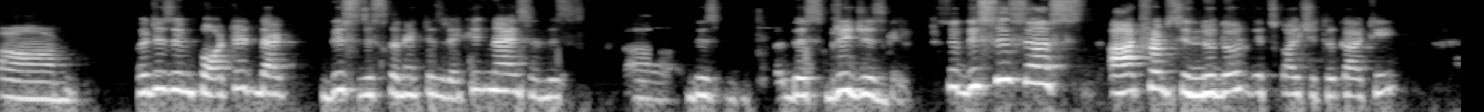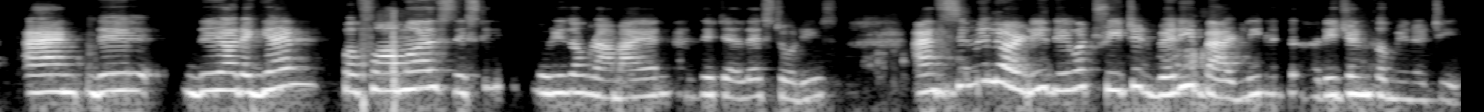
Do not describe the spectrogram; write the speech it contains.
um, it is important that this disconnect is recognized and this uh, this this bridge is built. So this is a art from Sindhudurg. It's called Chitrakati, and they they are again performers. They sing stories of Ramayana as they tell their stories, and similarly, they were treated very badly in the Harijan community.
